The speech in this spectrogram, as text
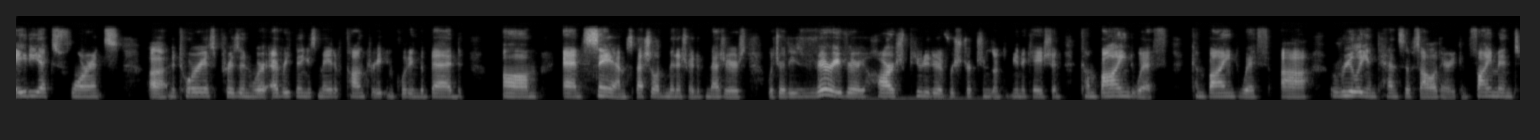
ADX Florence, uh, notorious prison where everything is made of concrete, including the bed. Um, and SAM, special administrative measures, which are these very, very harsh punitive restrictions on communication combined with combined with uh, really intensive solitary confinement.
